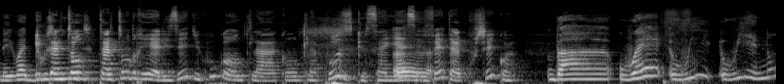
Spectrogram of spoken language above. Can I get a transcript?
Mais ouais, Et 12 t'as le, le temps de réaliser, du coup, quand on te la, quand on te la pose, que ça y est, Euh, c'est fait, t'as accouché, quoi. Bah ouais, oui, oui et non,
